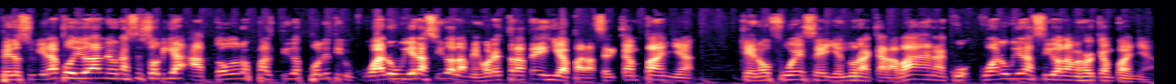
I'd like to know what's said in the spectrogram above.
pero si hubiera podido darle una asesoría a todos los partidos políticos, ¿cuál hubiera sido la mejor estrategia para hacer campaña que no fuese yendo una caravana? ¿Cu- ¿Cuál hubiera sido la mejor campaña?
